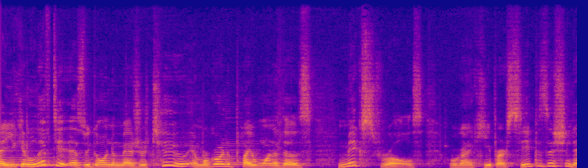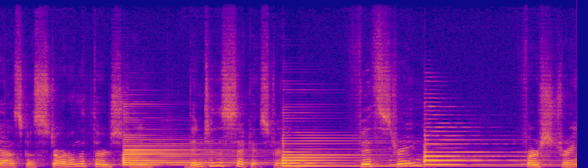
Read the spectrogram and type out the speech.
Now you can lift it as we go into measure two, and we're going to play one of those mixed rolls. We're going to keep our C position down. It's going to start on the third string, then to the second string, fifth string, first string,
